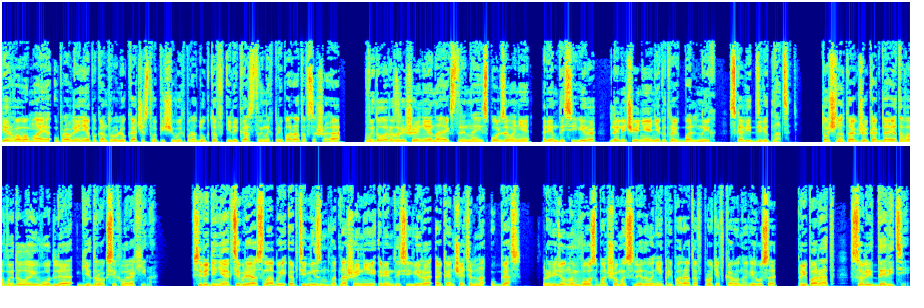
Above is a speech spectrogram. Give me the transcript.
1 мая Управление по контролю качества пищевых продуктов и лекарственных препаратов США выдал разрешение на экстренное использование ремдесивира для лечения некоторых больных с COVID-19. Точно так же, как до этого выдало его для гидроксихлорохина. В середине октября слабый оптимизм в отношении ремдесивира окончательно угас. В проведенном ВОЗ большом исследовании препаратов против коронавируса препарат Solidarity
